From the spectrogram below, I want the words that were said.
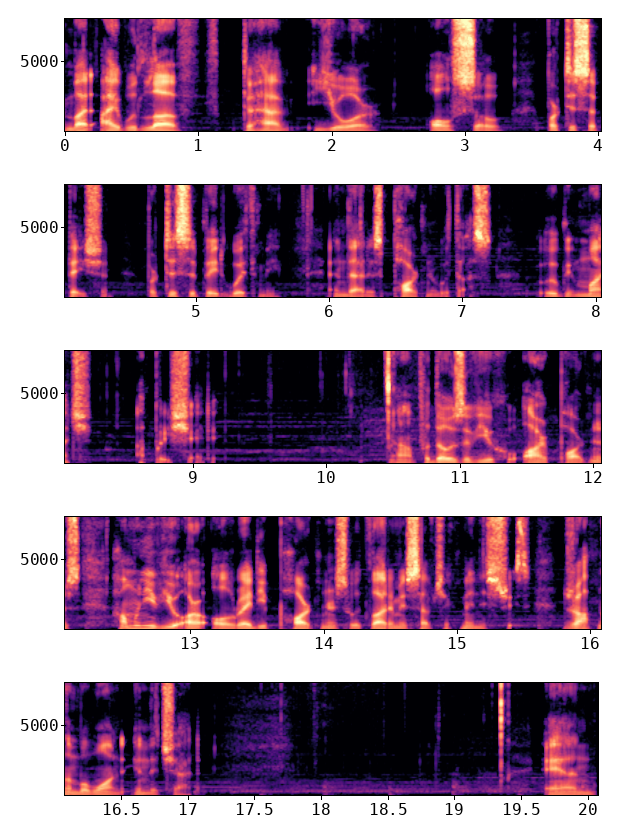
but I would love to have your also participation. Participate with me, and that is partner with us. It will be much appreciated. Uh, for those of you who are partners, how many of you are already partners with Vladimir Savchuk Ministries? Drop number one in the chat. And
